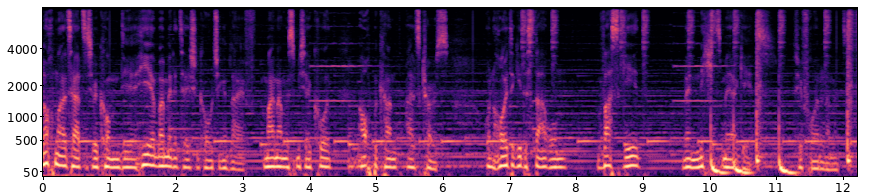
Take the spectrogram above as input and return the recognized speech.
Nochmals herzlich willkommen dir hier bei Meditation Coaching and Life. Mein Name ist Michael Kurt, auch bekannt als Curse. Und heute geht es darum, was geht, wenn nichts mehr geht. Viel Freude damit.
